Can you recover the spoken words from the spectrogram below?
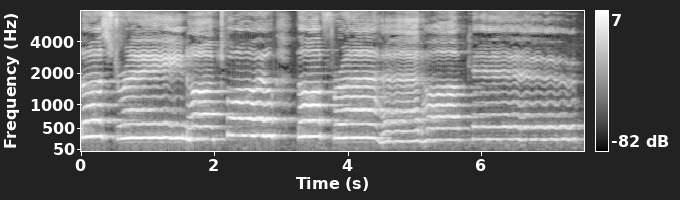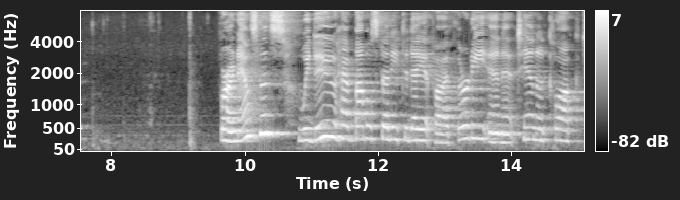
the strain of toil, the fret of care. For announcements, we do have Bible study today at 5.30 and at 10 o'clock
